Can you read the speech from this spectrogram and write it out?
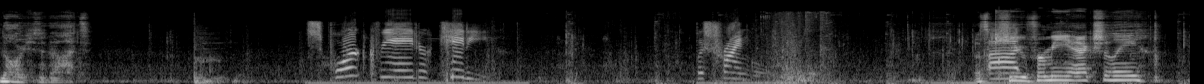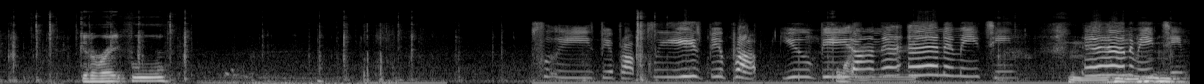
No, you did not. Support creator Kitty. Push triangle. That's Uh, cute for me, actually. Get it right, fool. Please be a prop. Please be a prop. You be on the enemy team. Enemy team.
